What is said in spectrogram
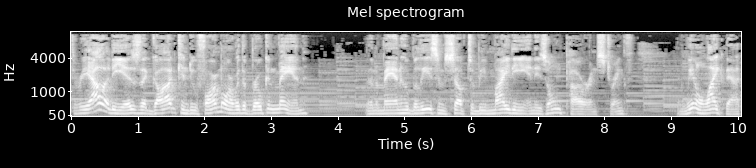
The reality is that God can do far more with a broken man than a man who believes himself to be mighty in his own power and strength. And we don't like that,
